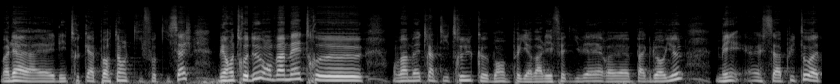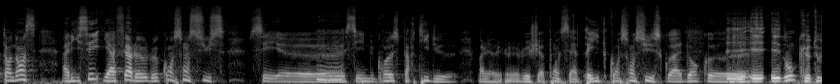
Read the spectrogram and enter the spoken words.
voilà, euh, des trucs importants qu'il faut qu'ils sachent. Mais entre deux, on va mettre, euh, on va mettre un petit truc. euh, Bon, il peut y avoir les faits divers euh, pas glorieux, mais euh, ça a plutôt tendance à lisser et à faire le, le consensus. C'est euh, Mhm. c'est une grosse partie du. Voilà, le, Japon, c'est un pays de consensus. Quoi, donc, euh, Et, et- et donc, euh, tout-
